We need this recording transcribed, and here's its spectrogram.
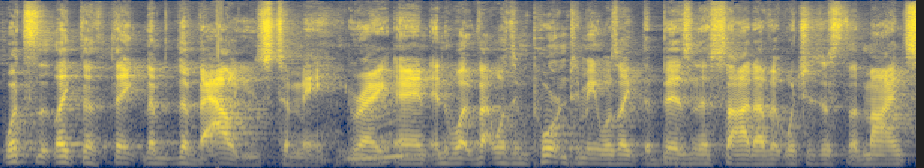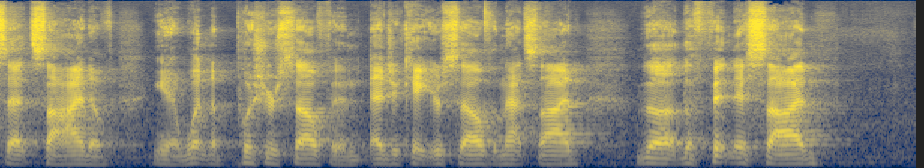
what's the, like the thing the, the values to me right? Mm-hmm. And and what was important to me was like the business side of it which is just the mindset side of you know wanting to push yourself and educate yourself and that side. The the fitness side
